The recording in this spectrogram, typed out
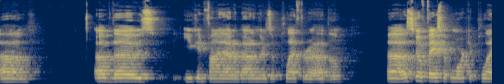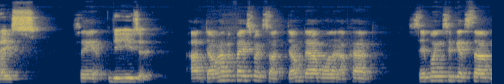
Um, of those, you can find out about them. There's a plethora of them. Uh, let's go Facebook Marketplace. See, Do you use it? I don't have a Facebook, so I don't dabble in it. I've had siblings who get stuff,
